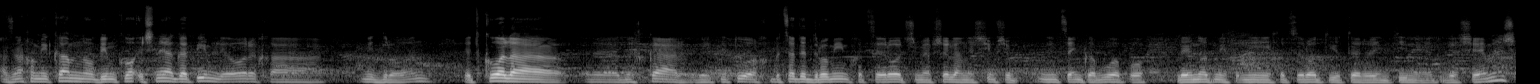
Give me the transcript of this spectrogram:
אז אנחנו מיקמנו במקום, את שני האגפים לאורך המדרון, את כל המחקר ופיתוח בצד הדרומי עם חצרות, שמאפשר לאנשים שנמצאים קבוע פה ליהנות מח- מחצרות יותר אינטימיות בשמש,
